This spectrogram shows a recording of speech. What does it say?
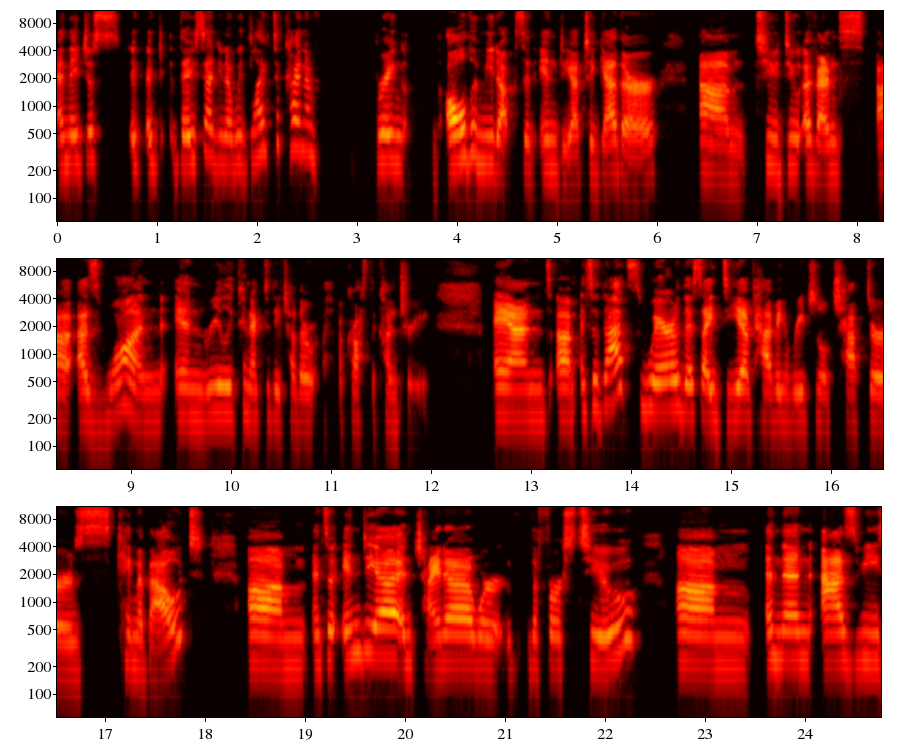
and they just they said, you know, we'd like to kind of bring all the meetups in India together um, to do events uh, as one and really connect with each other across the country. And um, and so that's where this idea of having regional chapters came about. Um, and so India and China were the first two. Um, and then as we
